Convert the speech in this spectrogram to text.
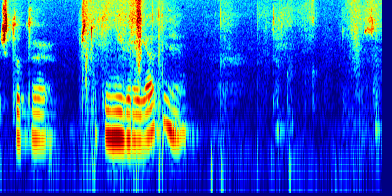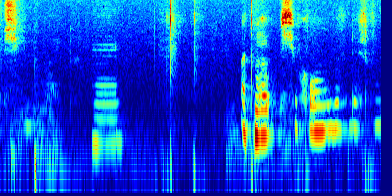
что-то что-то невероятное. Так, сообщение от моего психолога пришло.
